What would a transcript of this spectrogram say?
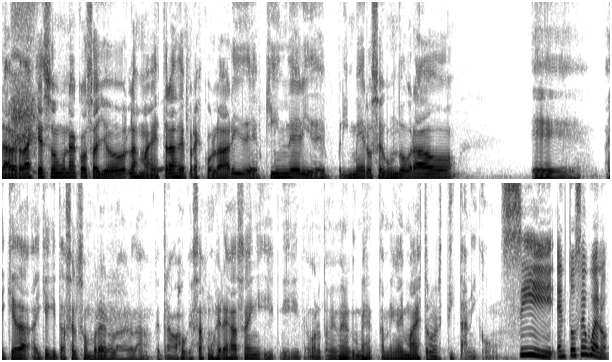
la, verdad es que son una cosa, yo las maestras de preescolar y de kinder y de primero, segundo grado, eh, hay que, hay que quitarse el sombrero, la verdad. El trabajo que esas mujeres hacen y, bueno, también, también hay maestros, es titánico. Sí, entonces, bueno,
